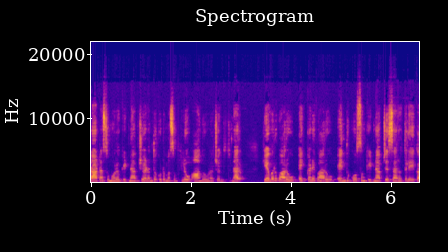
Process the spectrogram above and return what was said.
టాటా సుమోలో కిడ్నాప్ చేయడంతో కుటుంబ సభ్యులు ఆందోళన చెందుతున్నారు. ఎవరు వారు? ఎక్కడి వారు? ఎందుకోసం కిడ్నాప్ చేశారో తెలియక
